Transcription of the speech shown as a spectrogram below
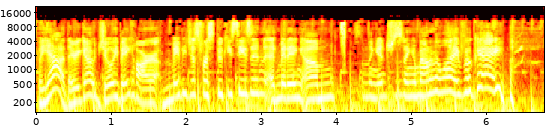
But yeah, there you go. Joey Behar, maybe just for spooky season, admitting um, something interesting about her life. Okay.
